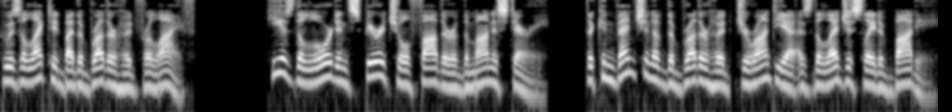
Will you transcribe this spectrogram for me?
who is elected by the Brotherhood for life. He is the lord and spiritual father of the monastery. The Convention of the Brotherhood Gerontia is the legislative body.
